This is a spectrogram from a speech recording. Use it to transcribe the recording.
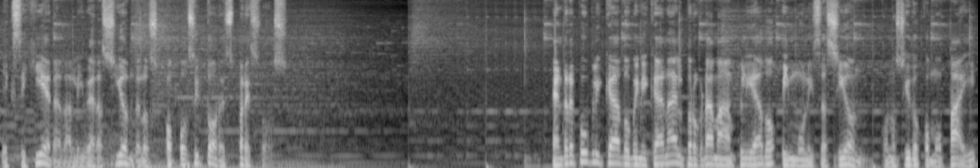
y exigiera la liberación de los opositores presos. En República Dominicana, el programa ampliado Inmunización, conocido como PAI,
